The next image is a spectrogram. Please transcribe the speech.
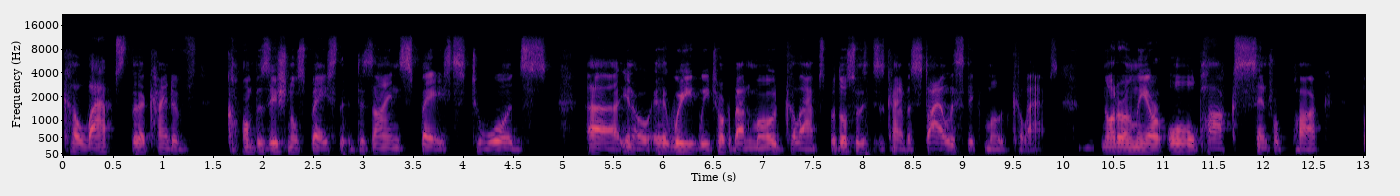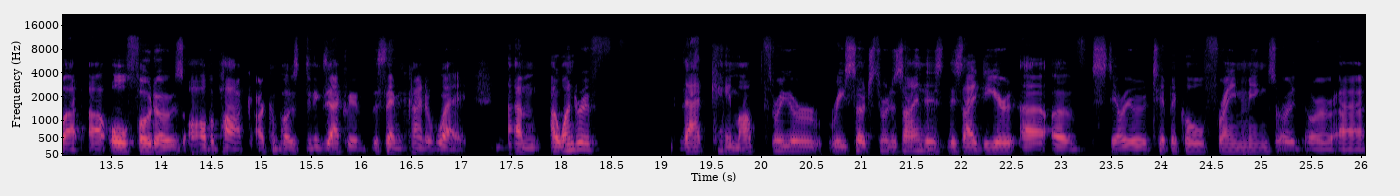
collapse the kind of compositional space, the design space towards, uh, you know, we, we talk about mode collapse, but also this is kind of a stylistic mode collapse. Not only are all parks Central Park, but uh, all photos of a park are composed in exactly the same kind of way. Um, I wonder if that came up through your research through design, this, this idea uh, of stereotypical framings or, or uh,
